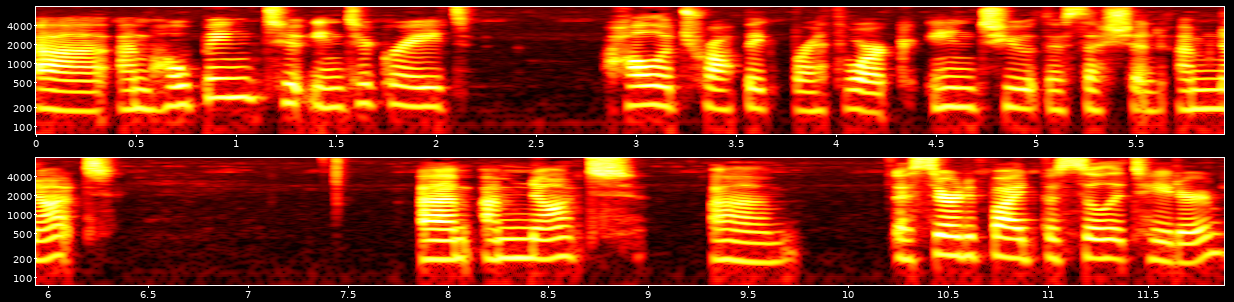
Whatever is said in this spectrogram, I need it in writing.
uh, I'm hoping to integrate holotropic breath work into the session. I'm not, um, I'm not um, a certified facilitator,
